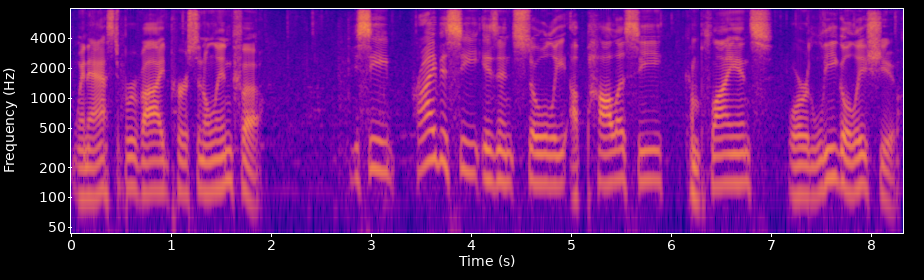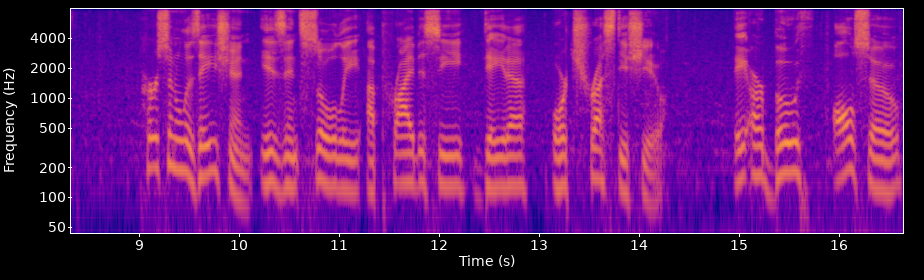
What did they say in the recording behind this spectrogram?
when asked to provide personal info. You see, privacy isn't solely a policy, compliance, or legal issue. Personalization isn't solely a privacy, data, or trust issue. They are both also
